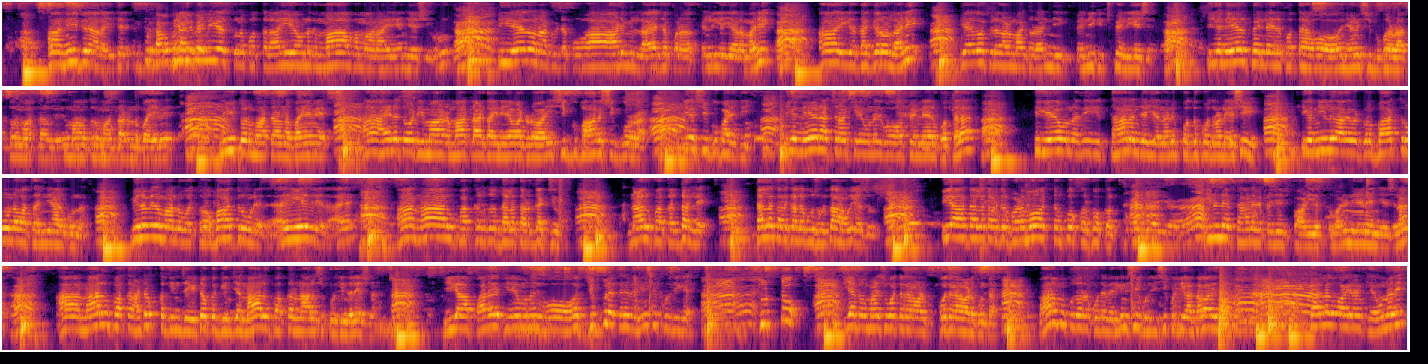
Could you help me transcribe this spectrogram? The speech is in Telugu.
ఆ, నీ తినాలి అయితే? ఇప్పుడు నిన్ను పెళ్ళి చేసుకున్న కొత్తలా ఏమున్నది మా మా నాయన ఏం చేసిర్రు ఈ ఏదో నా బిడ్డకు ఆ ఆడవిల్ల చెప్పన పెళ్ళి చెయ్యాల మరి? ఆ. ఇక దగ్గర అని ఏదో పిల్లగాడు మంచోడు అని నీకు నీకు ఇచ్చి పెళ్ళి చేసి ఇక నేను పెళ్ళి అయిన కొత్త ఓ నేను సిగ్గుపరుడు అత్తతో మాట్లాడలేదు మామతో మాట్లాడిన భయమే. నీతో మాట్లాడిన భయమే. ఆ ఆయనతోటి మా మాట్లాడితే ఆయన ఏమంటాడు అని సిగ్గు బాగా సిగ్గుర్రా. ఇక సిగ్గు పడితే ఇక నేను వచ్చినాక ఏమున్నది? ఓ పెళ్ళి అయిన కొత్తలా? ఇక ఏమున్నది? దానం చెయ్యాలని పొద్దు పొద్దున లేచి ఇక నీళ్ళు కాగబెట్టుకుని బాత్రూమ్ ఉండవచ్చు అన్ని అనుకున్నా. విల మీద మా నువ్వు వచ్చావు బాత్రూమ్ లేదా. ఏది లేదా. ఆ. నాలుగు పక్కలతో దల్ల తడు గచ్చిరు నాలుగు పక్కలు దల్లే దల్ల తడకల్ల కూర్చుని తానం చేసుడు ఇక ఆ దల్ల తడకలు పడ మొత్తం పొక్కలు పొక్కలు. ఇల్లు నేను తానం ఎట్లా చేసి పాడి చేస్తూ అని నేనేం చేసిన? ఆ. నాలుగు పక్కలు అటొక్క గింజ ఇటొక్క గింజ నాలుగు పక్కలు నాలుగు చిక్కుడు గింజలు వేసిన. ఇక ఆ పదవికి ఏమున్నది ఓ జిబ్బు లెక్కన పెరిగి చిక్కుడు దిగే. చుట్టూ ఇక మనిషి పోతే కనబడ పోతే కనబడుకుంటా. ముక్కు దొరకకుండా పెరిగింది చీకుడు చీకుడు దిగ అంత వారి దళ్ళకు వారినాక ఏమున్నది?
